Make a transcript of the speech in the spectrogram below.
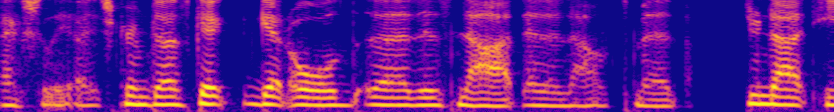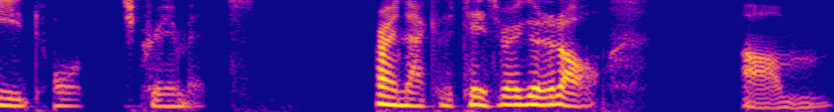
Actually, ice cream does get, get old. That is not an announcement. Do not eat old ice cream. It's probably not going to taste very good at all. Um,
